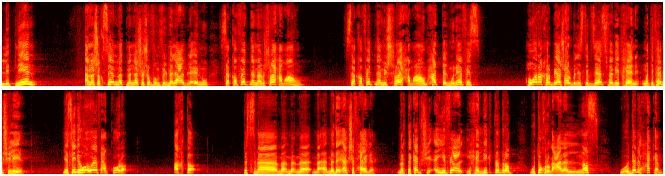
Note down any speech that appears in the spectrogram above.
الاثنين أنا شخصيا ما أتمناش أشوفهم في الملاعب لأنه ثقافتنا مش رايحة معاهم. ثقافتنا مش رايحة معاهم. حتى المنافس هو راخر بيشعر بالاستفزاز فبيتخانق. وما تفهمش ليه. يا سيدي هو واقف على الكورة. أخطأ. بس ما ما ما ما, ما ضايقكش في حاجة. ما ارتكبش أي فعل يخليك تضرب وتخرج على النص وقدام الحكم.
